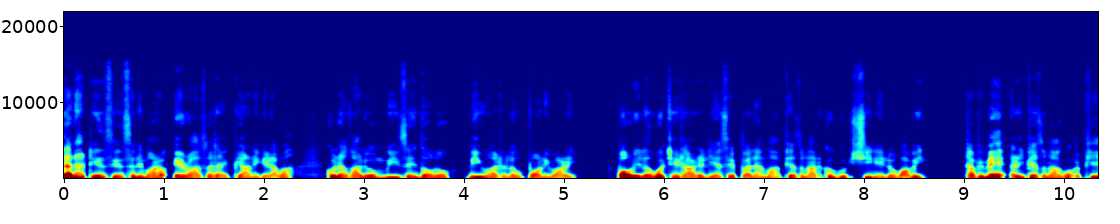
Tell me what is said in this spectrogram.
လက်နက်တင်စင်စနစ်မှာတော့ error ဇက်တိုက်ပြနေကြတာပါခုနကလိုမီးစိမ်းသုံးလုံးမီးဝါတစ်လုံးပေါ်နေပါတယ်ဘုံလေးလုံးကိုချိန်ထားတဲ့လျှက်စစ်ပတ်လန်းမှာပြဿနာတစ်ခုခုရှိနေလို့ပါပဲ ဒါပေမဲ့အဲ့ဒီပြဿနာကိုအပြေ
